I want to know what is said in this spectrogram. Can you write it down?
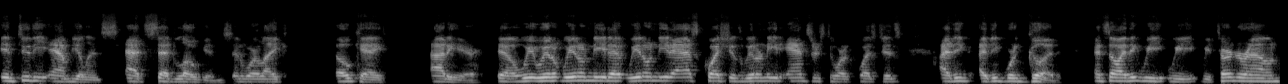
into the ambulance at said Logan's, and we're like, okay, out of here. You know, we, we don't we don't need it. We don't need to ask questions. We don't need answers to our questions. I think I think we're good. And so I think we we we turned around,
